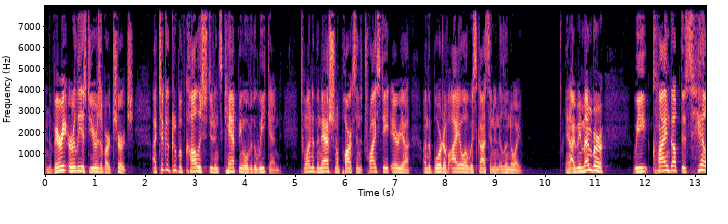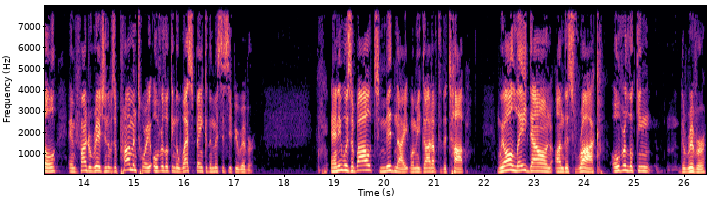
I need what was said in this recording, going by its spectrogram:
in the very earliest years of our church, I took a group of college students camping over the weekend to one of the national parks in the tri state area on the border of Iowa, Wisconsin, and Illinois. And I remember we climbed up this hill and we found a ridge, and there was a promontory overlooking the west bank of the Mississippi River. And it was about midnight when we got up to the top. We all lay down on this rock overlooking the river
